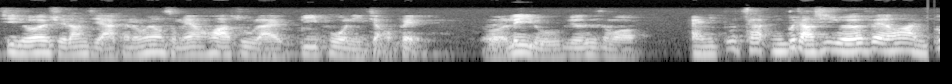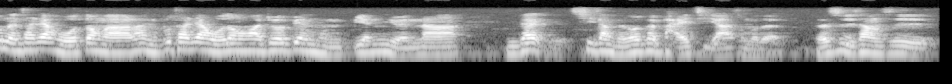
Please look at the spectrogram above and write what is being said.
气球会学长姐啊，可能会用什么样话术来逼迫你缴费，我例如就是什么，哎你不参你不缴吸学会费的话，你不能参加活动啊，那你不参加活动的话，就会变成很边缘呐，你在系上可能会被排挤啊什么的。可事实上是，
